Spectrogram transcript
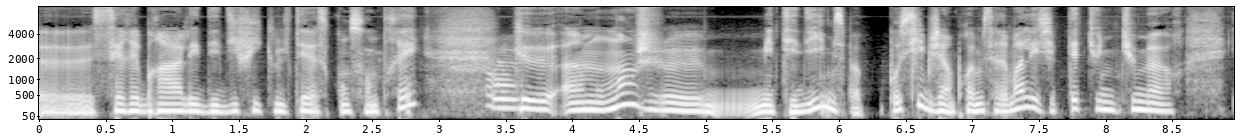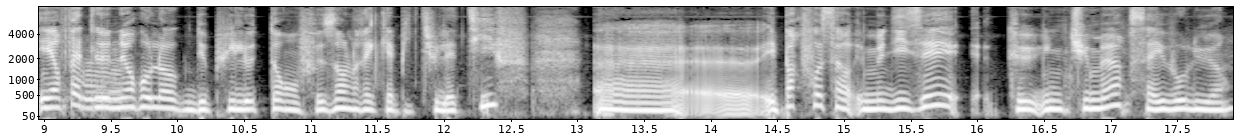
euh, cérébrale et des difficultés à se concentrer, qu'à que à un moment je m'étais dit mais c'est pas possible, j'ai un problème cérébral et j'ai peut-être une tumeur. Et en fait, le neurologue depuis le temps, en faisant le récapitulatif, euh, et parfois ça me disait qu'une tumeur ça évolue. Hein.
